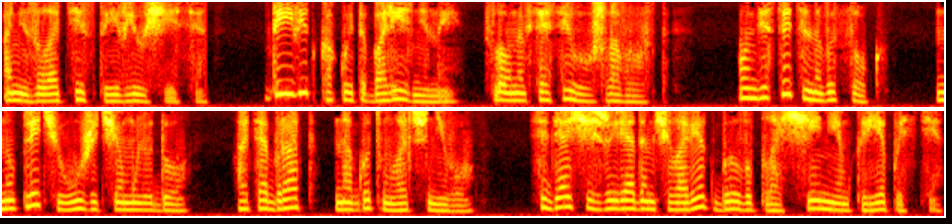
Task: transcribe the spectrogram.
а не золотистые и вьющиеся. Да и вид какой-то болезненный, словно вся сила ушла в рост. Он действительно высок, но плечи уже, чем у Людо, хотя брат на год младше него. Сидящий же рядом человек был воплощением крепости.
